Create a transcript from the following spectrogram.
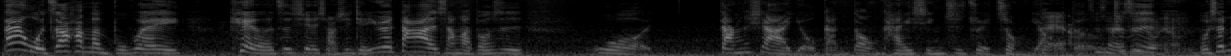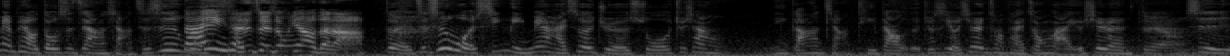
但是我知道他们不会 care 这些小细节，因为大家的想法都是我当下有感动、开心是最重要的，啊、就是我身边朋友都是这样想，只是答应才是最重要的啦。对，只是我心里面还是会觉得说，就像你刚刚讲提到的，就是有些人从台中来，有些人对啊是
